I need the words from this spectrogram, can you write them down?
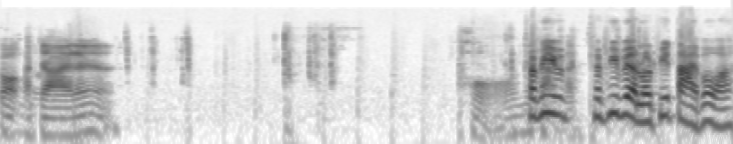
เกาะกระจายแล้วเนี่ยโหไม่ถ้าพี่ต่งกันถ้าพี่ไปเอารถพี่ตายปะวะ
